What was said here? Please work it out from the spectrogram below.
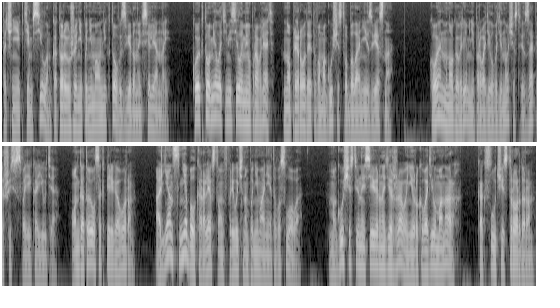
точнее к тем силам, которые уже не понимал никто в изведанной вселенной. Кое-кто умел этими силами управлять, но природа этого могущества была неизвестна. Коэн много времени проводил в одиночестве, запершись в своей каюте. Он готовился к переговорам. Альянс не был королевством в привычном понимании этого слова. Могущественной северной державой не руководил монарх, как в случае с Трордером.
